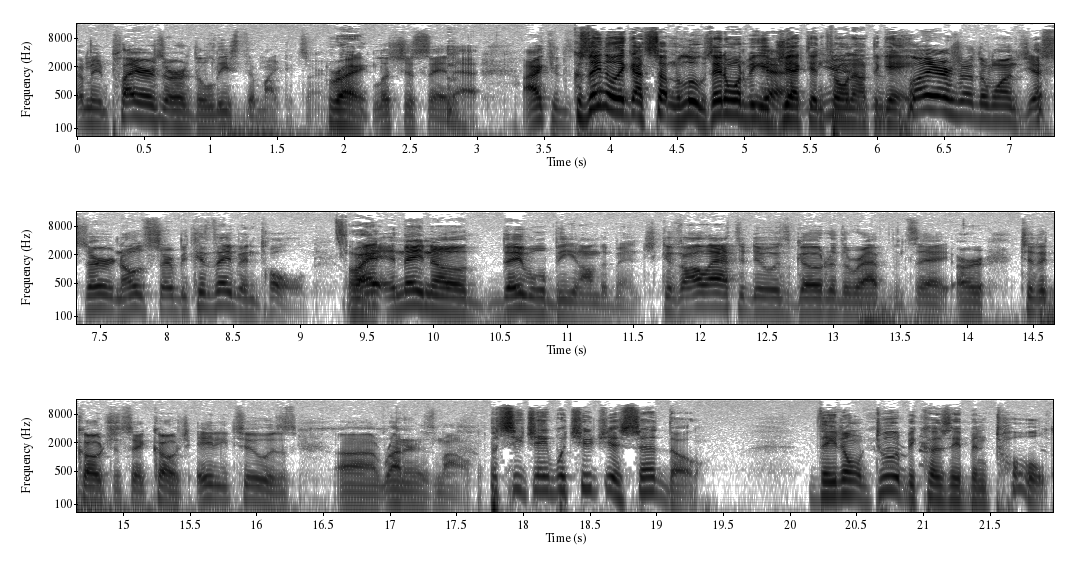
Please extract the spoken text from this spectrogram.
I mean, players are the least of my concern. Right. Let's just say that. I could Because they know they got something to lose. They don't want to be yeah, ejected and thrown out the game. Players are the ones, yes sir, no sir, because they've been told, right? Right. And they know they will be on the bench because all I have to do is go to the ref and say, or to the coach and say, Coach, 82 is uh, running his mouth. But CJ, what you just said though, they don't do it because they've been told.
